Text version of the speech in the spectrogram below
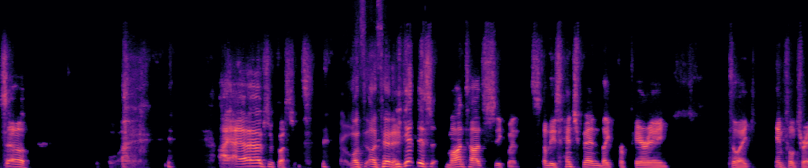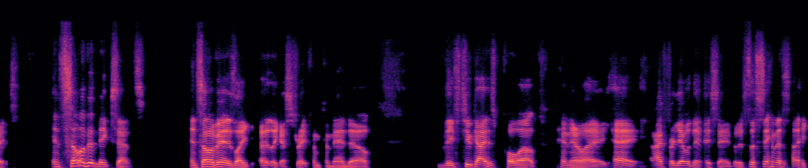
so I have some questions. Let's let's hit it. We get this montage sequence of these henchmen like preparing to like infiltrate, and some of it makes sense, and some of it is like uh, like a straight from Commando. These two guys pull up and they're like, "Hey," I forget what they say, but it's the same as like,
